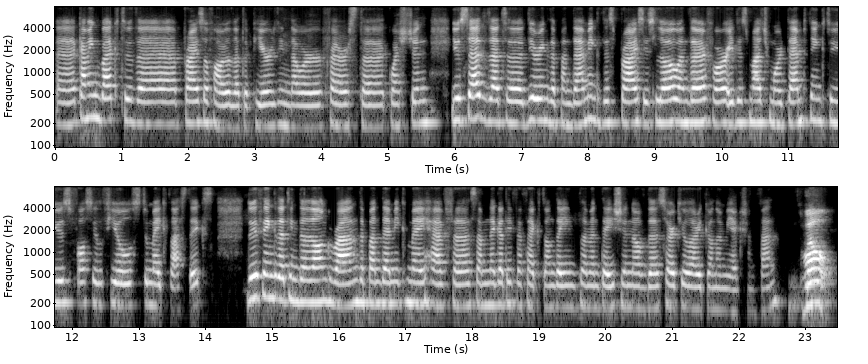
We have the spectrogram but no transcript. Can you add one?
Uh, coming back to the price of oil that appeared in our first uh, question, you said that uh, during the pandemic, this price is low and therefore it is much more tempting to use fossil fuels to make plastics. Do you think that in the long run, the pandemic may have uh, some negative effect on the implementation of the Circular Economy Action Plan? Well,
